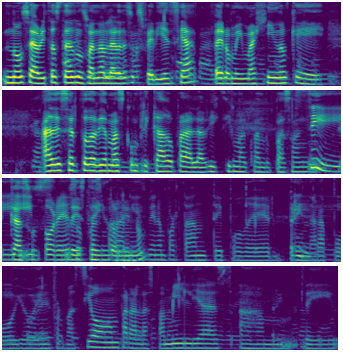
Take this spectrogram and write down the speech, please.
no sé, ahorita ustedes nos van a hablar de su experiencia, pero me imagino que ha de ser todavía más complicado para la víctima cuando pasan casos por eso, de esta pues, índole, para mí es bien importante poder brindar apoyo e información para las familias de,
